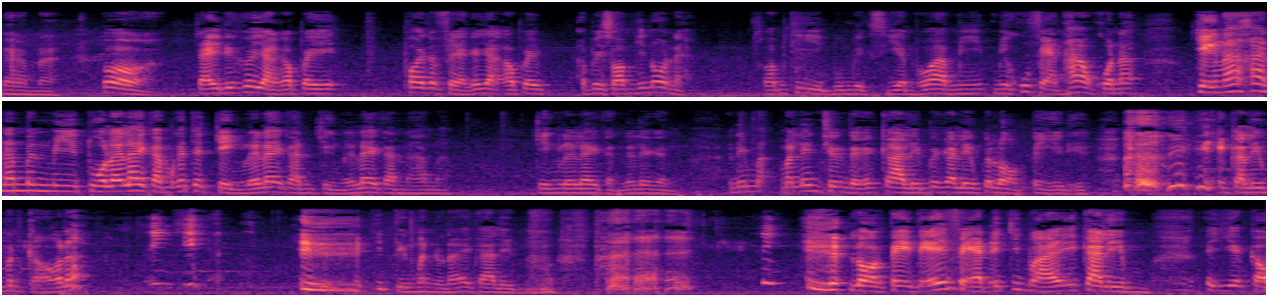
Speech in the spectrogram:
นะครับนะก็ใจนึงก็อยากเอาไป พ่อจะแฝดก็อยากเอาไปเอาไปซ้อมที่โน่นน่ะ ซ้อมที่บุมเด็กเซียน เพราะว่ามีมีคู่แฝดห้าคนนะเก่งนะค่ายนั้นมันมีตัวไล่ๆกันมันก็จะเก่งไล่ๆกันเก่งไล่ๆกันนะครับนะเก่งไล่ๆกันไล่ๆกัน อันนี้มันเล่นเชิงแต่ไอ้กาลิมไอ้กาลิมก็หลอกตีดิไอ้กาลิมมันเก่านะคิดถึงมันอยู่นะไอ้กาลิมหลอกเตะเตะไอ้แฝดไอ้จิบหายไอ้กาลิมไอ้เหี้ยเก๋า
